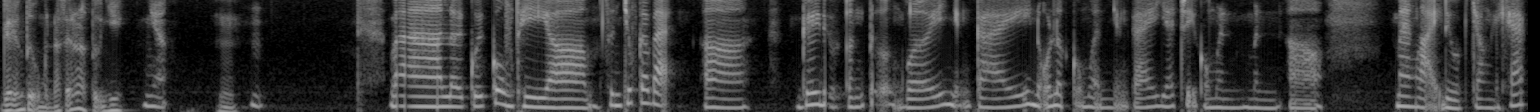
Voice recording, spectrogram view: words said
gây ấn tượng mình nó sẽ rất là tự nhiên Dạ. ừ. Và lời cuối cùng thì ờ, xin chúc các bạn ờ, gây được ấn tượng với những cái nỗ lực của mình, những cái giá trị của mình mình ờ, mang lại được cho người khác.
